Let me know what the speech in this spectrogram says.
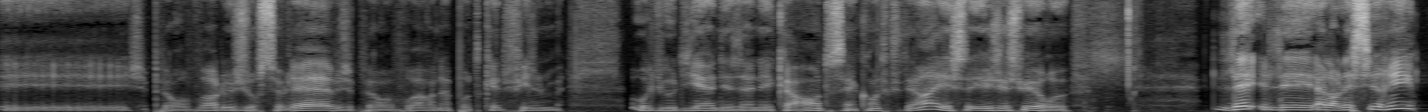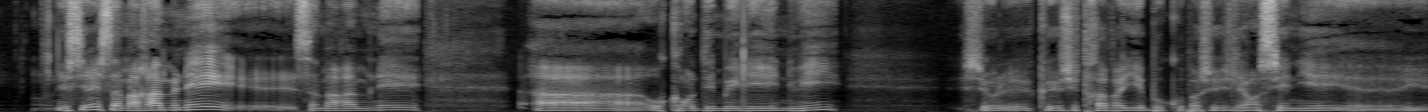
Et je peux revoir Le jour se lève, je peux revoir n'importe quel film hollywoodien des années 40, 50, etc. Et, je suis heureux. Les, alors les séries, les séries, ça m'a ramené, ça m'a ramené au conte des mille et nuits, sur que j'ai travaillé beaucoup parce que je l'ai enseigné euh,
